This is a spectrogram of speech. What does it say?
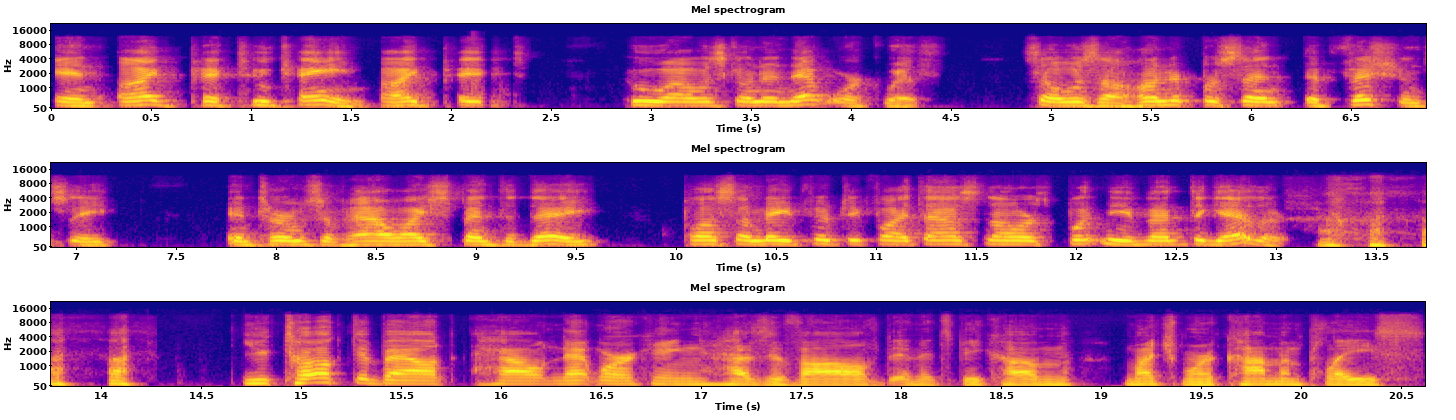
And I picked who came, I picked who I was going to network with. So it was 100% efficiency in terms of how I spent the day. Plus, I made $55,000 putting the event together. You talked about how networking has evolved and it's become much more commonplace,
